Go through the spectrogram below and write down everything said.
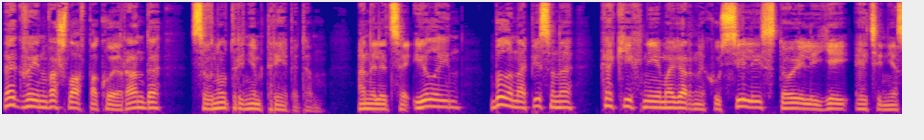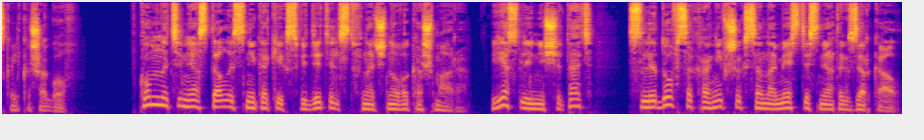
Эгвейн вошла в покой Ранда с внутренним трепетом, а на лице Илайн было написано, каких неимоверных усилий стоили ей эти несколько шагов. В комнате не осталось никаких свидетельств ночного кошмара, если не считать следов сохранившихся на месте снятых зеркал.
